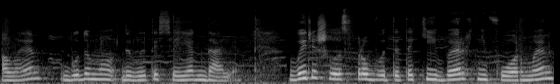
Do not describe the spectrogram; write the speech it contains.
але будемо дивитися, як далі. Вирішила спробувати такі верхні форми.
